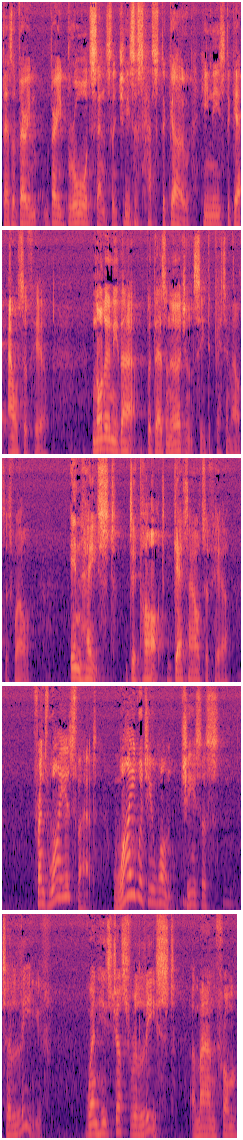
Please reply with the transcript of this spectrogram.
there's a very, very broad sense that Jesus has to go. He needs to get out of here. Not only that, but there's an urgency to get him out as well. In haste, depart, get out of here. Friends, why is that? Why would you want Jesus to leave when he's just released a man from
